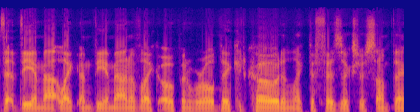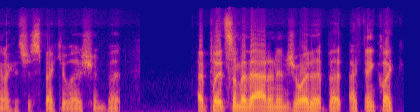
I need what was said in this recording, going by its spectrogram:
the the amount like um, the amount of like open world they could code and like the physics or something. Like it's just speculation, but I played some of that and enjoyed it. But I think like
